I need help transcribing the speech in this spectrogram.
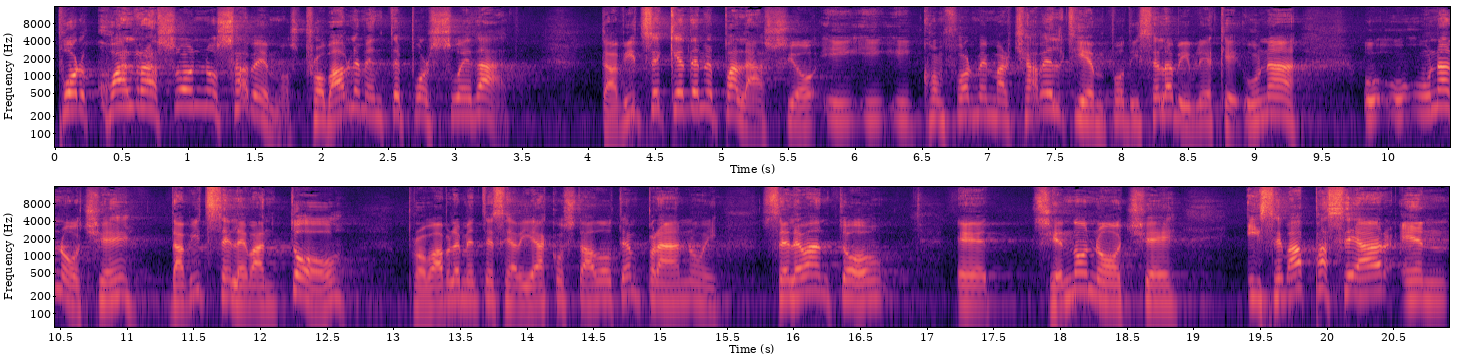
¿Por cuál razón no sabemos? Probablemente por su edad. David se queda en el palacio y, conforme marchaba el tiempo, dice la Biblia que una, una noche David se levantó, probablemente se había acostado temprano y se levantó eh, siendo noche y se va a pasear en,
